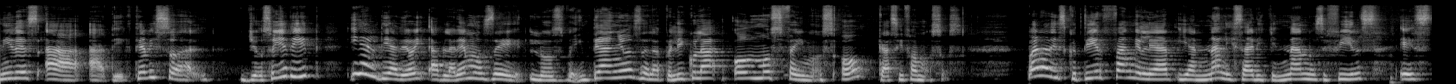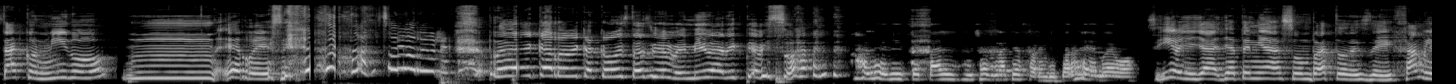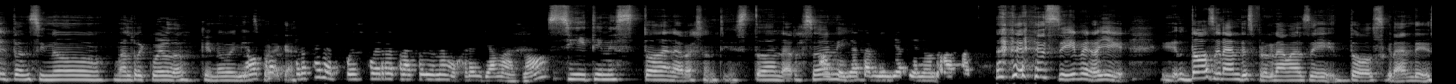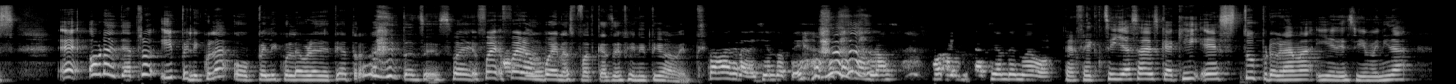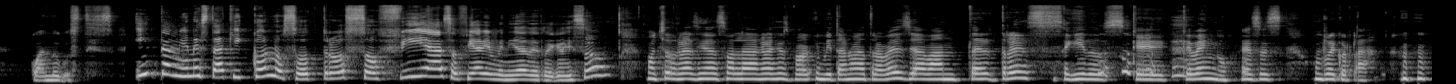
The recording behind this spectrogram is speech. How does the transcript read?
Bienvenidos a Adictia Visual. Yo soy Edith y el día de hoy hablaremos de los 20 años de la película Almost Famous o Casi Famosos. Para discutir, fangelear y analizar y llenarnos de feels, está conmigo mmm, RS. Rebeca, Rebeca, ¿cómo estás? Bienvenida a Adictia Visual. Hola Edith, ¿qué tal? Muchas gracias por invitarme de nuevo. Sí, oye, ya, ya tenías un rato desde Hamilton, si no mal recuerdo, que no venías por acá. Creo que después fue Retrato de una mujer en llamas, ¿no? Sí, tienes toda la razón, tienes toda la razón. Aunque ya también ya tiene un rato sí, pero oye, dos grandes programas de dos grandes eh, obra de teatro y película o película obra de teatro. Entonces, fue, fue, fueron buenos podcasts, definitivamente. Estaba agradeciéndote por la invitación de nuevo. Perfecto, sí, ya sabes que aquí es tu programa y eres bienvenida cuando gustes. Y también está aquí con nosotros Sofía. Sofía, bienvenida de regreso. Muchas gracias, hola, gracias por invitarme otra vez. Ya van tres seguidos que, que vengo. Eso es un récord. Ah.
